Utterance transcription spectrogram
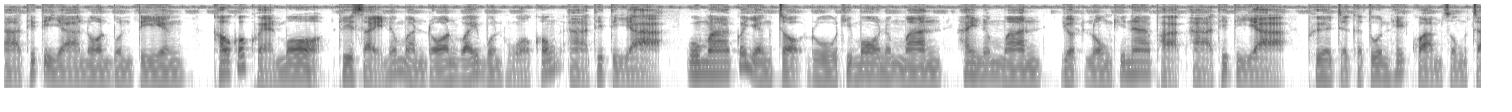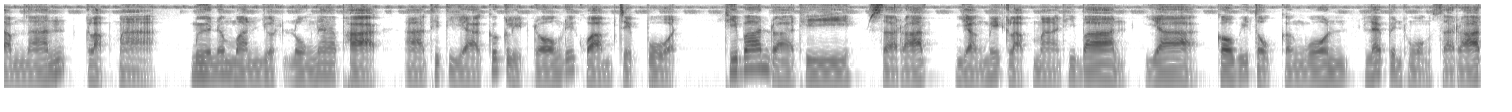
อาทิตยานอนบนเตียง เขาก็แขวนหม้อที่ใส่น้ำมันร้อนไว้บนหัวของอาทิตยา อุมาก็ยังเจาะรูที่หม้อน้ำมัน ให้น้ำมัน หยดลงที่หน้าผากอาทิตยา เพื่อจะกระตุ้นให้ความทรงจำนั้นกลับมา เมื่อน้ำมันหยดลงหน้าผากอาทิตยาก็กรีดร้องด้วยความเจ็บปวด ที่บ้านราทีสรัตยังไม่กลับมาที่บ้าน ย่าก็วิตกกังวลและเป็นห่วงสรัต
